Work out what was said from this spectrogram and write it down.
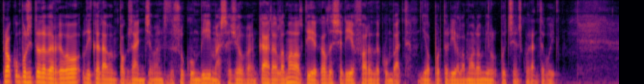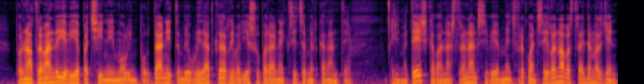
però el compositor de Bergamo li quedaven pocs anys abans de sucumbir, massa jove encara, la malaltia que el deixaria fora de combat i el portaria a la mort el 1848. Per una altra banda, hi havia Pacini, molt important i també oblidat que arribaria en èxits a Mercadante. Ell mateix, que va anar estrenant, si bé amb menys freqüència, i la nova estrella emergent,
